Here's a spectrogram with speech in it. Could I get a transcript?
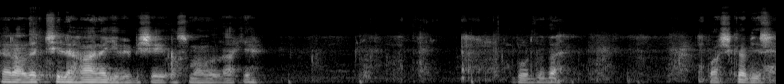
Herhalde çilehane gibi bir şey Osmanlı'daki. Burada da başka bir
